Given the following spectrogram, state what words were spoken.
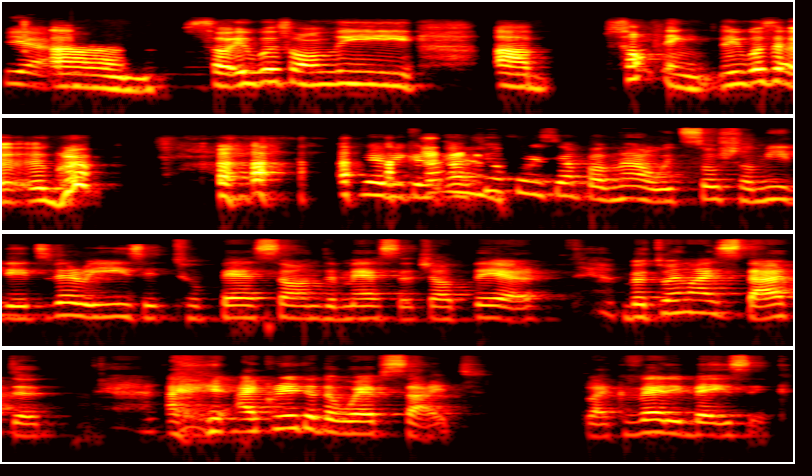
Yeah. Um. So it was only uh something. It was a, a group. yeah, because I feel, for example, now with social media, it's very easy to pass on the message out there. But when I started, I, I created a website like very basic.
